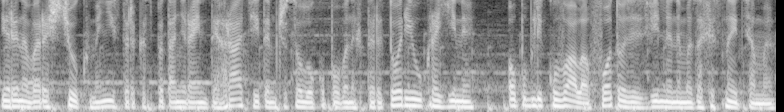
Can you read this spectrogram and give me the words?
Ірина Верещук, міністерка з питань реінтеграції тимчасово окупованих територій України, опублікувала фото зі звільненими захисницями.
